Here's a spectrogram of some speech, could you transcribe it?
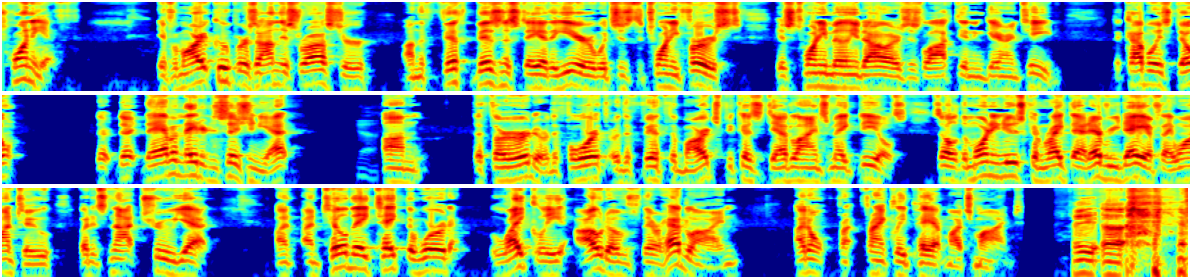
20th. If Amari Cooper is on this roster on the fifth business day of the year, which is the 21st, his $20 million is locked in and guaranteed. The Cowboys don't, they have not made a decision yet. Um, the third or the fourth or the fifth of March because deadlines make deals. So the morning news can write that every day if they want to, but it's not true yet. Un- until they take the word likely out of their headline, I don't fr- frankly pay it much mind. Hey, uh,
